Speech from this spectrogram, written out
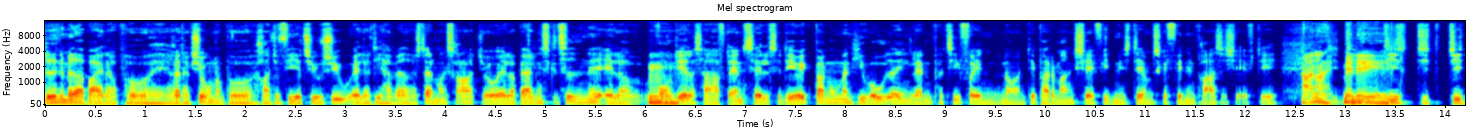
ledende medarbejdere på øh, redaktioner på Radio 24 eller de har været hos Danmarks Radio, eller Berlingske Tidene, eller mm. hvor de ellers har haft ansættelse. Det er jo ikke bare nogen, man hiver ud af en eller anden partiforening, når en departementchef i et ministerium skal finde en pressechef. Det, nej, nej. De, men, de, øh... de, de, de,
